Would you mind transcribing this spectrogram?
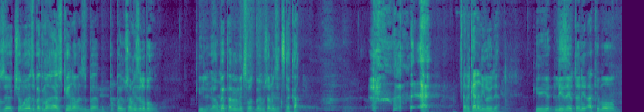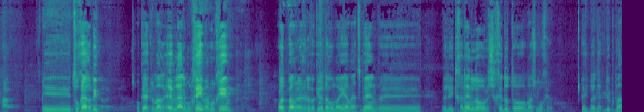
זה כשאומרים את זה בגמרא אז כן, אבל זה, ב, ב, בירושלמי זה לא ברור. כי הרבה פעמים מצוות בירושלמי זה צדקה. אבל כאן אני לא יודע. כי לי זה יותר נראה כמו צורכי הרבים. אוקיי? כלומר, הם לאן הם הולכים? הם הולכים עוד פעם ללכת לבקר את הרומאי המעצבן ו... ולהתחנן לו, או לשחד אותו, או משהו אחר. אוקיי? לא יודע בדיוק מה.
